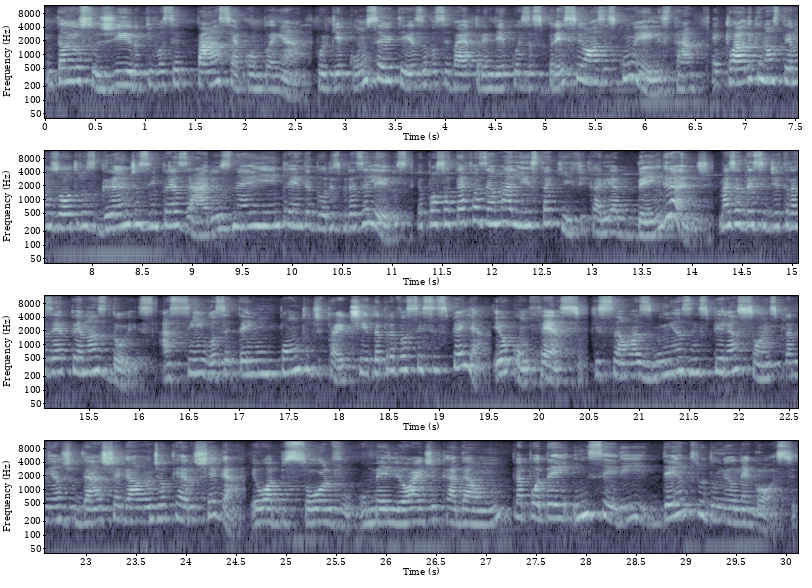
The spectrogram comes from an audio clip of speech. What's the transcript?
Então, eu sugiro que você passe a acompanhar, porque com certeza você vai aprender coisas preciosas com eles, tá? É claro que nós temos temos outros grandes empresários né, e empreendedores brasileiros. Eu posso até fazer uma lista aqui, ficaria bem grande, mas eu decidi trazer apenas dois. Assim você tem um ponto de partida para você se espelhar. Eu confesso que são as minhas inspirações para me ajudar a chegar onde eu quero chegar. Eu absorvo o melhor de cada um para poder inserir dentro do meu negócio.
